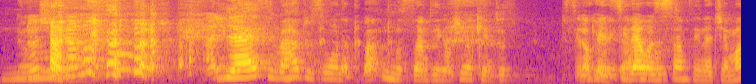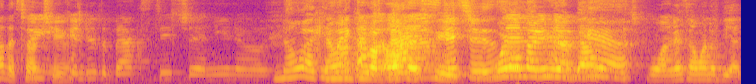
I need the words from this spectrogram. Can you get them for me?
No. No, she yes, if I have to sew on a button or something, I'm sure I can just. Figure Okay, it see, that was something that your mother So taught you, you. can do the back stitch and you know. No, I Now when cannot it do comes a to all back the stitch. stitches- What am I doing you a back yeah. stitch for? Unless I want to be a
